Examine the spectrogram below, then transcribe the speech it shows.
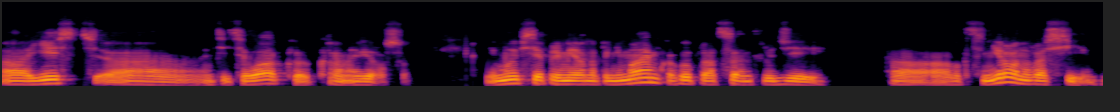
э, есть э, антитела к коронавирусу. И мы все примерно понимаем, какой процент людей вакцинирован в России.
